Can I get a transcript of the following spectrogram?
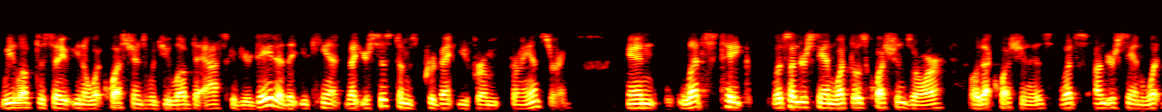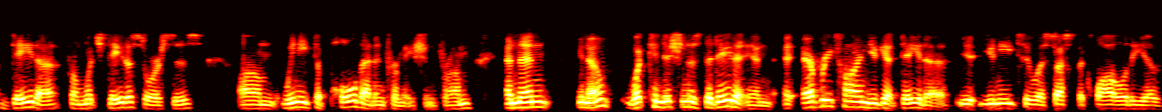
we love to say, you know, what questions would you love to ask of your data that you can't, that your systems prevent you from, from answering? And let's take, let's understand what those questions are or that question is, let's understand what data from which data sources um, we need to pull that information from. And then, you know, what condition is the data in? Every time you get data, you, you need to assess the quality of,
